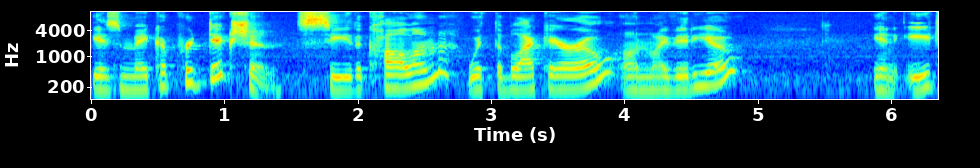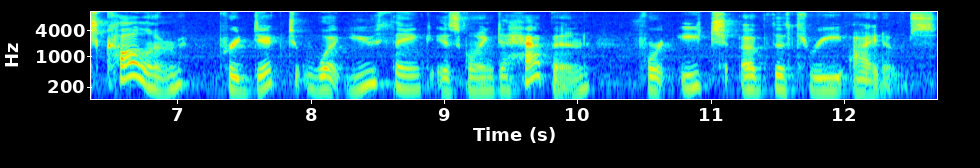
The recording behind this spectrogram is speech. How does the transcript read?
is make a prediction. See the column with the black arrow on my video? In each column, predict what you think is going to happen for each of the three items.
